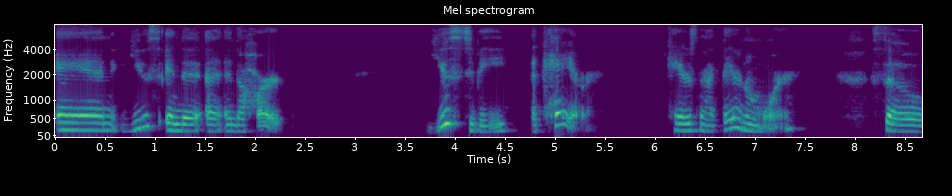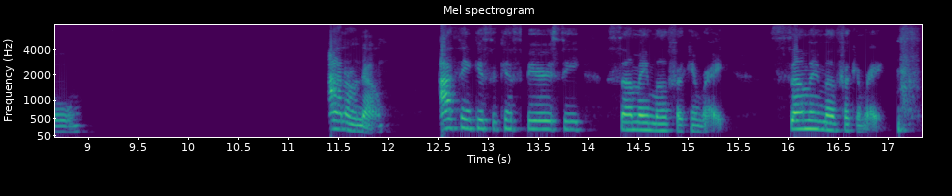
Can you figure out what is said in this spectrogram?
and use in the uh, in the heart used to be a care. Care's not there no more. So I don't know. I think it's a conspiracy. Some ain't motherfucking right. Some ain't motherfucking right.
